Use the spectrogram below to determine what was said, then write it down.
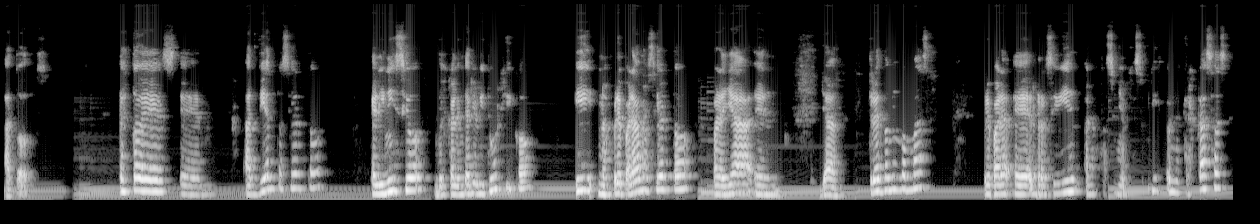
a todos. Esto es eh, Adviento, ¿cierto? El inicio del calendario litúrgico y nos preparamos, ¿cierto? Para ya en ya tres domingos más prepara, eh, recibir a nuestro Señor Jesucristo en nuestras casas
